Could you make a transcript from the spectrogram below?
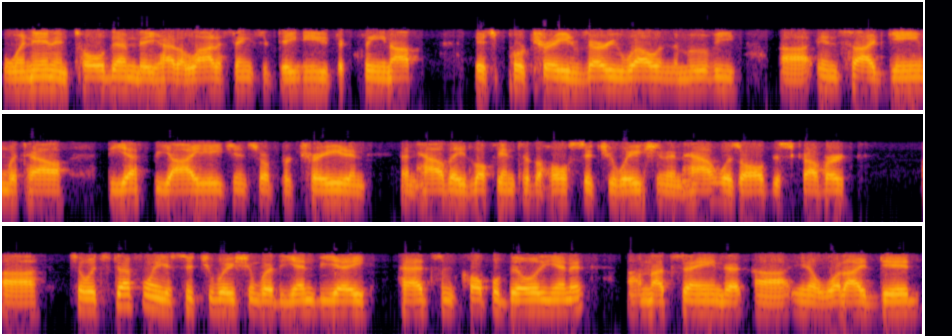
went in and told them they had a lot of things that they needed to clean up. It's portrayed very well in the movie uh, Inside Game with how the FBI agents are portrayed and, and how they look into the whole situation and how it was all discovered. Uh, so it's definitely a situation where the NBA had some culpability in it. I'm not saying that uh, you know what I did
